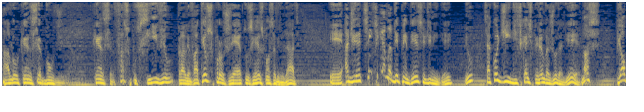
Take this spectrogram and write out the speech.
Alô, Câncer, bom dia. Câncer, faça o possível para levar teus projetos e responsabilidades eh, adiante, sem ficar na dependência de ninguém, viu? Sacou de, de ficar esperando ajuda alheia? Nossa, pior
